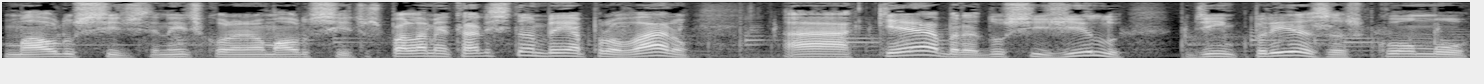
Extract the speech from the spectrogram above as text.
Mauro Cid, tenente coronel Mauro Cid. Os parlamentares também aprovaram a quebra do sigilo de empresas como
